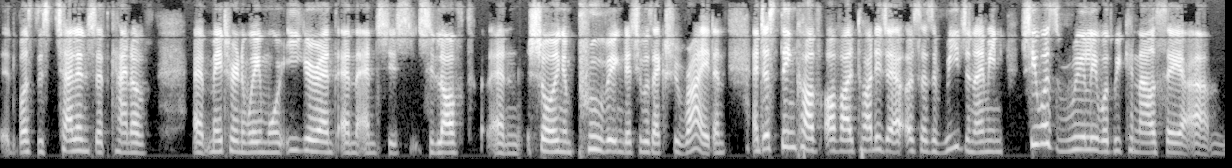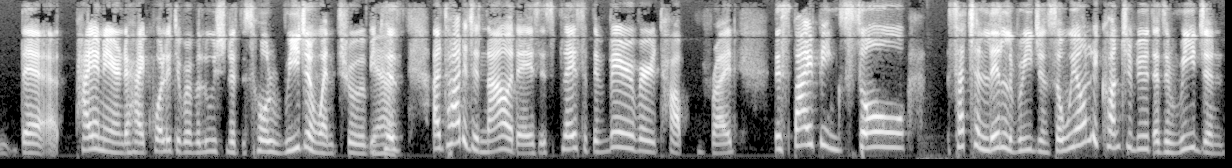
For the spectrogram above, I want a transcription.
it was this challenge that kind of uh, made her in a way more eager and and and she she loved and showing and proving that she was actually right. And and just think of of Alto Adige as, a region. I mean she was really what we can now say um, the pioneer in the high quality revolution that this whole region went through because yeah. Alto Adige nowadays is placed at the very very top right? Despite being so such a little region. So we only contribute as a region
